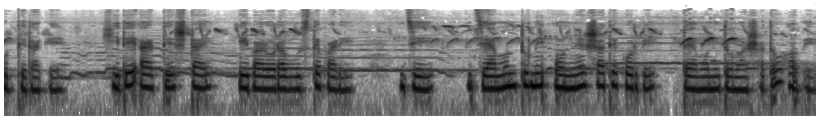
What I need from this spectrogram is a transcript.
ঘুরতে থাকে। খিদে আর তেষ্টায় এবার ওরা বুঝতে পারে যে যেমন তুমি অন্যের সাথে করবে, তেমনই তোমার সাথেও হবে।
